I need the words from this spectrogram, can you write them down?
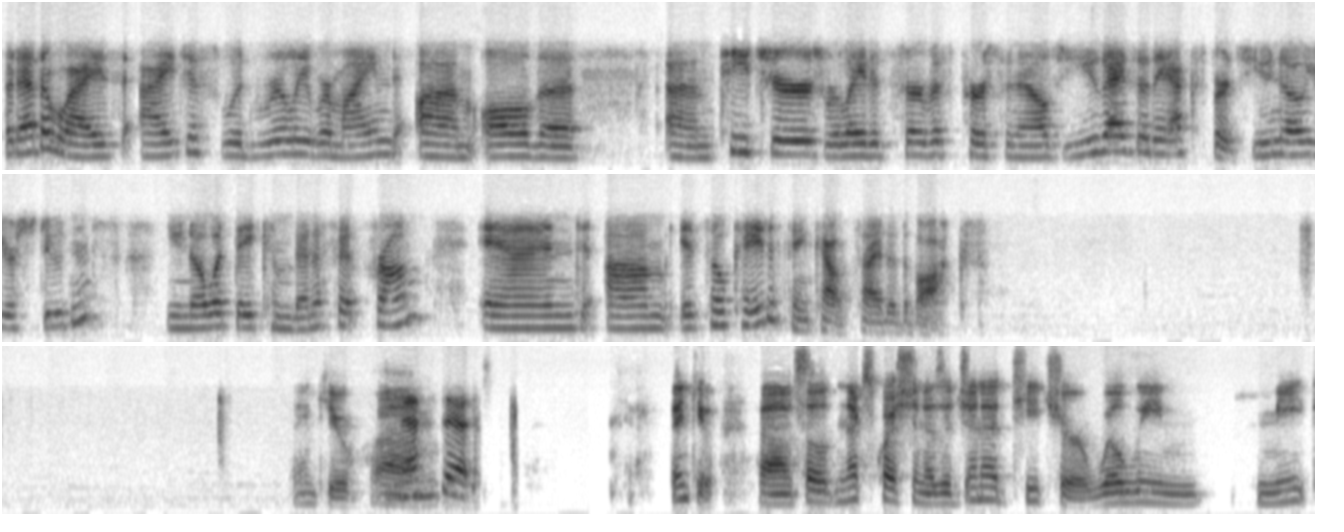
But otherwise, I just would really remind um, all the um, teachers, related service personnel. You guys are the experts. You know your students. You know what they can benefit from. And um, it's okay to think outside of the box. Thank you. Um, that's it. Thank you. Um, so next question, as a gen ed teacher, will we meet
